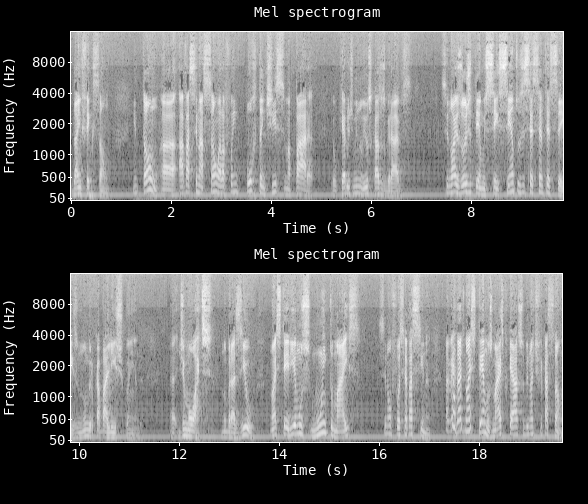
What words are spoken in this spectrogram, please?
da infecção. Então, a, a vacinação ela foi importantíssima para, eu quero diminuir os casos graves. Se nós hoje temos 666, um número cabalístico ainda, eh, de mortes no Brasil, nós teríamos muito mais se não fosse a vacina. Na verdade, nós temos mais porque há subnotificação.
